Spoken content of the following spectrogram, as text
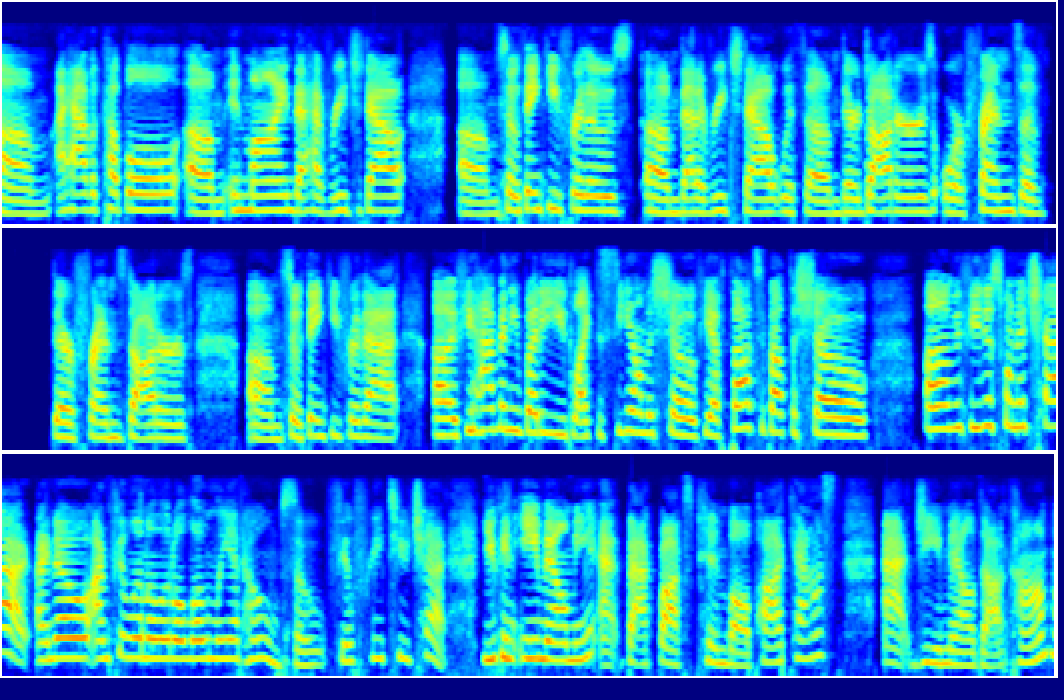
Um, I have a couple um, in mind that have reached out. Um, so thank you for those um, that have reached out with um, their daughters or friends of their friends' daughters. Um, so thank you for that. Uh, if you have anybody you'd like to see on the show, if you have thoughts about the show, um, if you just want to chat, I know I'm feeling a little lonely at home, so feel free to chat. You can email me at backboxpinballpodcast at gmail.com.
